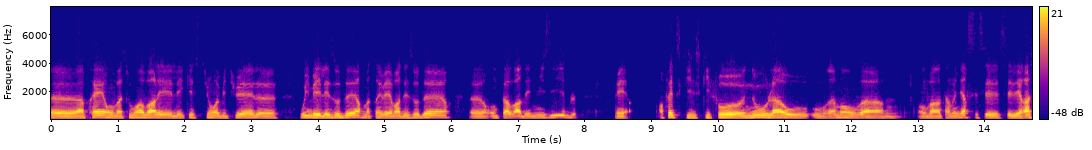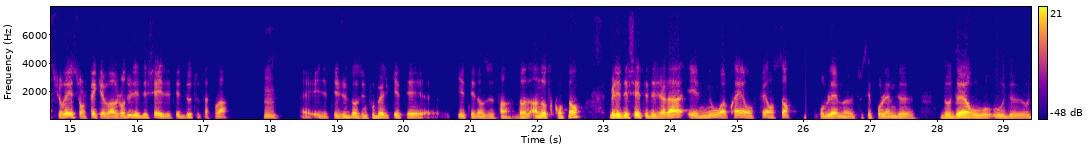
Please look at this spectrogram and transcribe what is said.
Euh, après, on va souvent avoir les, les questions habituelles. Euh, oui, mais les odeurs, maintenant il va y avoir des odeurs. Euh, on peut avoir des nuisibles. Mais en fait, ce qu'il faut, nous, là où, où, vraiment on va, on va intervenir, c'est les rassurer sur le fait qu'aujourd'hui, bah, les déchets, ils étaient de toute façon là. Mm. Ils étaient juste dans une poubelle qui était, qui était dans, un autre contenant mais les déchets étaient déjà là et nous après on fait en sorte problème, euh, tous ces problèmes de d'odeur ou, ou de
